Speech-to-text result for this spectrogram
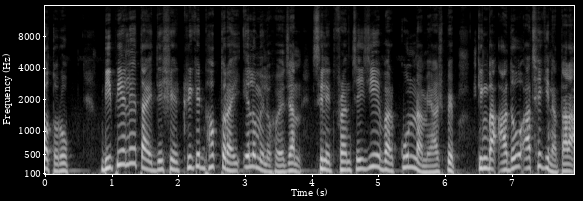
কত রূপ? বিপিএলে তাই দেশের ক্রিকেট ভক্তরাই এলোমেলো হয়ে যান। সিলেট ফ্র্যাঞ্চাইজি এবার কোন নামে আসবে? কিংবা আদৌ আছে কিনা তারা?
